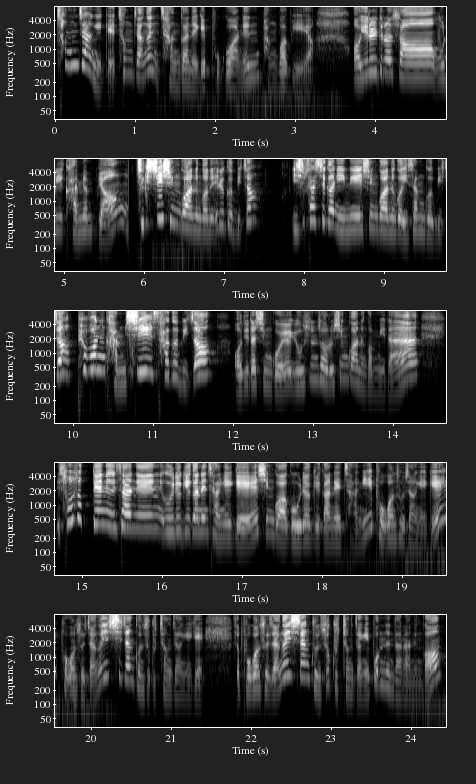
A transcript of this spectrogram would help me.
청장에게, 청장은 장관에게 보고하는 방법이에요. 어, 예를 들어서 우리 감염병 즉시 신고하는 거는 1급이죠? 24시간 이내에 신고하는 거 2, 3급이죠? 표본 감시 4급이죠? 어디다 신고해요? 요 순서로 신고하는 겁니다. 이 소속된 의사는 의료기관의 장에게 신고하고 의료기관의 장이 보건소장에게, 보건소장은 시장군수구청장에게, 그래서 보건소장은 시장군수구청장이 뽑는다라는 거.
